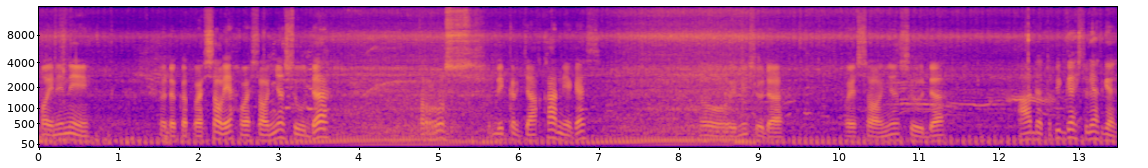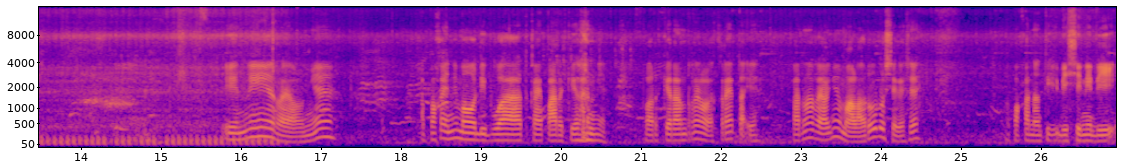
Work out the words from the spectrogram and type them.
oh ini nih. Ke dekat wesel ya. Weselnya sudah terus dikerjakan ya guys. Tuh ini sudah. Weselnya sudah ada. Tapi guys lihat guys. Ini relnya. Apakah ini mau dibuat kayak parkiran ya parkiran rel kereta ya karena relnya malah lurus ya guys ya. Apakah nanti di sini di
